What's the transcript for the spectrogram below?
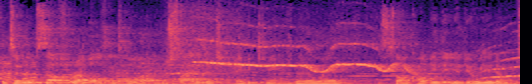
consider themselves rebels until one of them decided to maybe change their way. This song called Either You Do or You Don't.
